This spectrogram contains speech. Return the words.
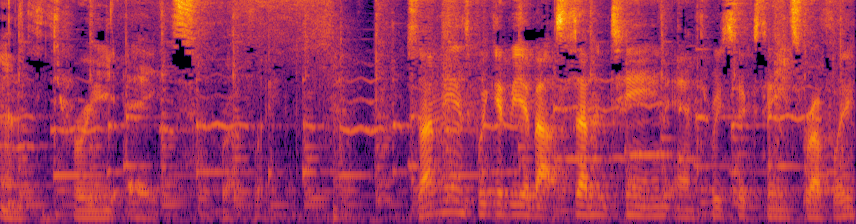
and 3 eighths roughly. So that means we could be about 17 and 3 sixteenths roughly.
